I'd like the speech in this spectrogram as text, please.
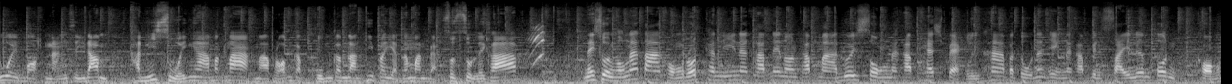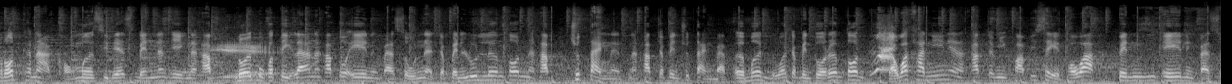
ด้วยเบาะหนังสีดำคันนี้สวยงามมากๆ มาพร้อมกับขุมกำลังที่ประหยัดน้ำมันแบบสุดๆเลยครับ ในส่วนของหน้าตาของรถคันนี้นะครับแน่นอนครับมาด้วยทรงนะครับแฮชแบ็กหรือ 5 ประตูนั่นเองนะครับเป็นไซส์เริ่มต้นของรถขนาดของ Mercedes-Benz นั่นเองนะครับโดยปกติแล้วนะครับตัว A180 เนี่ยจะเป็นรุ่นเริ่มต้นนะครับชุดแต่งเนี่ยนะครับจะเป็นชุดแต่งแบบ Urban หรือว่าจะเป็นตัวเริ่มต้น แต่ว่าคันนี้เนี่ยนะครับจะมีความพิเศษ เพราะว่าเป็น A180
